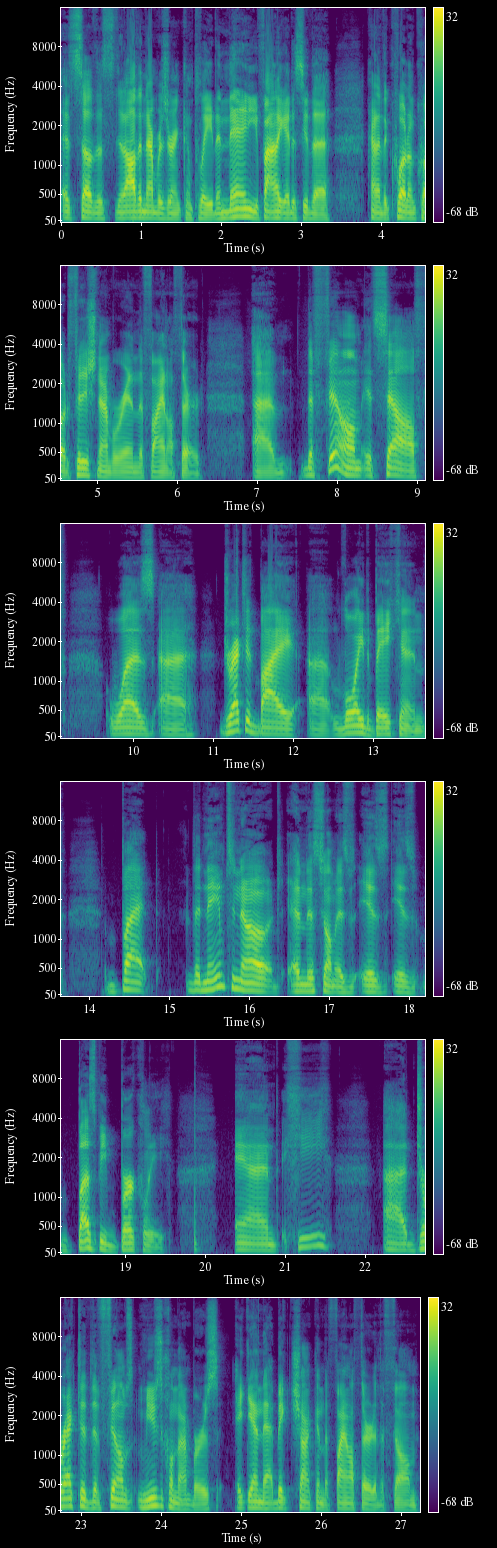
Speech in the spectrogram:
And so this all the numbers are incomplete, and then you finally get to see the kind of the quote unquote finish number in the final third. Um, the film itself was uh, directed by uh, Lloyd Bacon, but the name to note in this film is is is Busby Berkeley, and he uh, directed the film's musical numbers. Again, that big chunk in the final third of the film.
